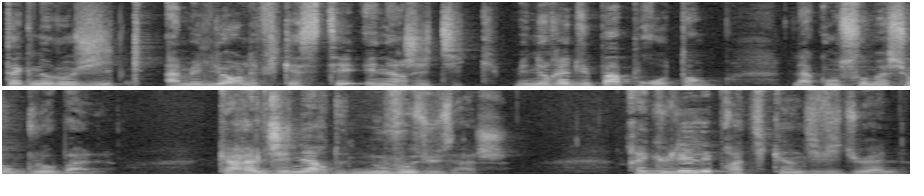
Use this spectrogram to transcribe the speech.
technologique améliore l'efficacité énergétique, mais ne réduit pas pour autant la consommation globale, car elle génère de nouveaux usages. Réguler les pratiques individuelles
